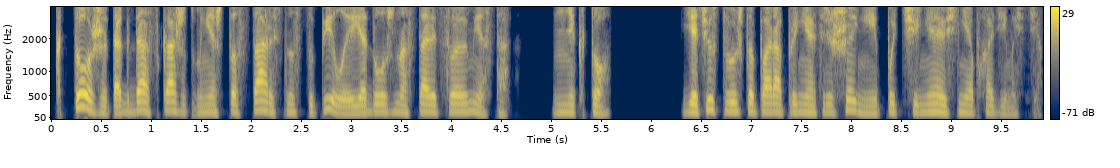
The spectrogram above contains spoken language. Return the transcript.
кто же тогда скажет мне, что старость наступила, и я должен оставить свое место? Никто. Я чувствую, что пора принять решение и подчиняюсь необходимости.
